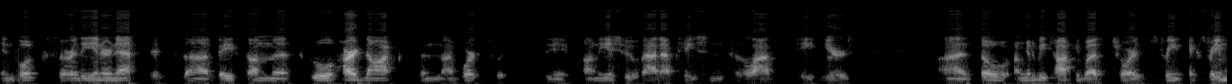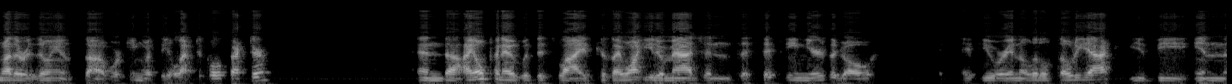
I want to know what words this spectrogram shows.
in books or the internet. It's uh, based on the School of Hard Knocks, and I've worked with the, on the issue of adaptation for the last eight years. Uh, so I'm going to be talking about towards extreme, extreme weather resilience, uh, working with the electrical sector. And uh, I open out with this slide because I want you to imagine that 15 years ago, if you were in a little Zodiac, you'd be in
